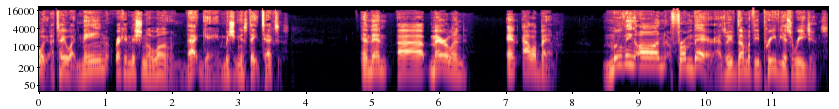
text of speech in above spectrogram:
Boy, I tell you what, name recognition alone, that game, Michigan State, Texas. And then uh, Maryland and Alabama. Moving on from there, as we've done with the previous regions,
